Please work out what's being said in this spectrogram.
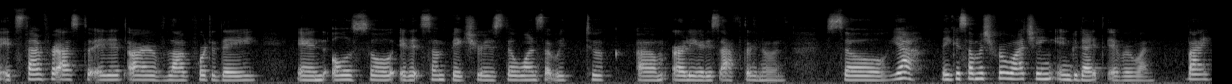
It's time for us to edit our vlog for today and also edit some pictures, the ones that we took um, earlier this afternoon. So yeah, thank you so much for watching and good night everyone. Bye!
